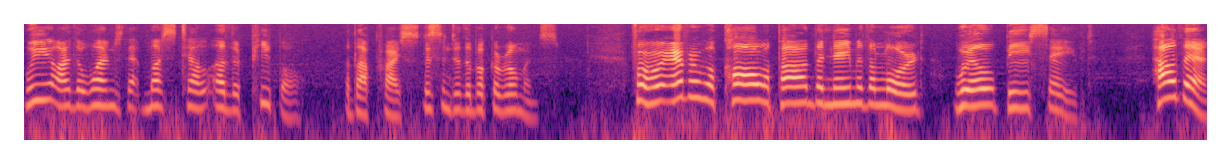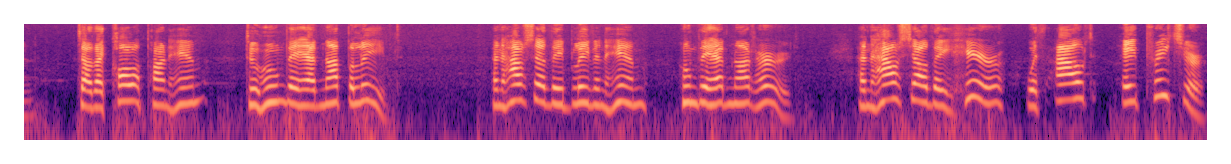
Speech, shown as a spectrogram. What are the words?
we are the ones that must tell other people about Christ. Listen to the book of Romans. For whoever will call upon the name of the Lord will be saved. How then shall they call upon him to whom they have not believed? And how shall they believe in him whom they have not heard? And how shall they hear without a preacher?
